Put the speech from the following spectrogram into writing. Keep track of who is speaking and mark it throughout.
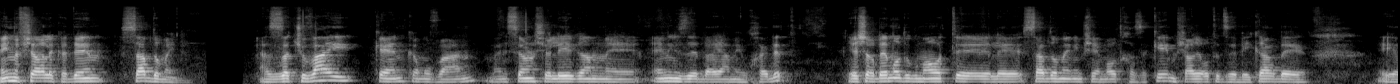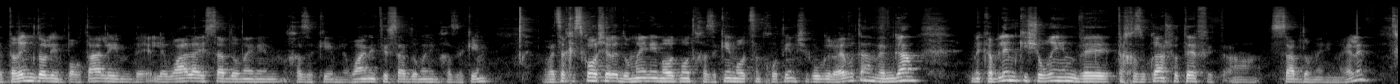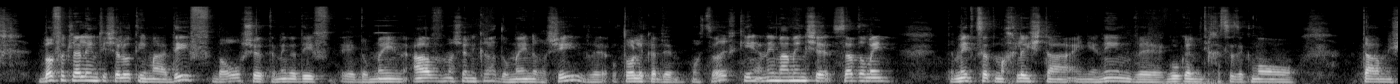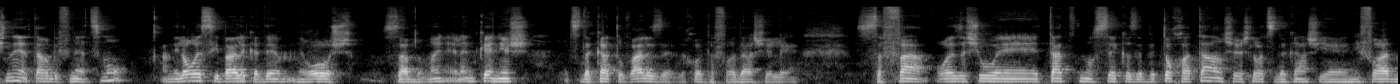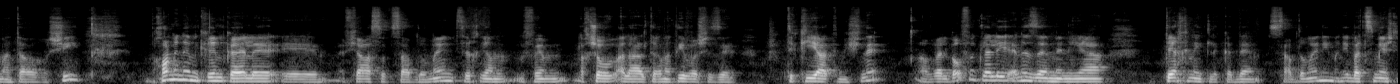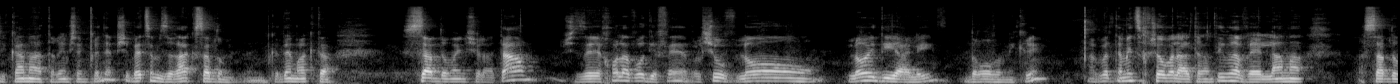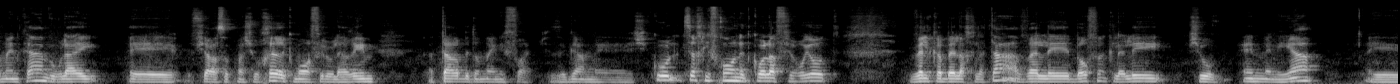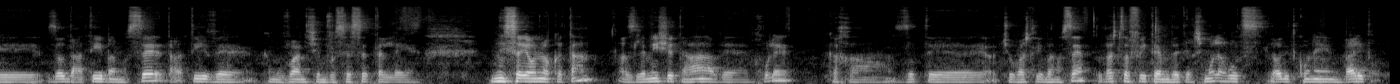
Speaker 1: האם אפשר לקדם sub domain? אז התשובה היא כן כמובן, מהניסיון שלי גם אה, אין עם זה בעיה מיוחדת. יש הרבה מאוד דוגמאות אה, ל sub דומיינים שהם מאוד חזקים, אפשר לראות את זה בעיקר באתרים גדולים, פורטלים, לוואלה יש sub דומיינים חזקים, לוויינט יש sub דומיינים חזקים, אבל צריך לזכור שאלה דומיינים מאוד מאוד חזקים, מאוד סמכותיים שגוגל אוהב אותם, והם גם מקבלים קישורים ותחזוקה שוטפת, ה sub דומיינים האלה. באופן כללי אם תשאלו אותי מה עדיף, ברור שתמיד עדיף אה, דומיין אב מה שנקרא, דומיין ראשי, ואותו לקדם כמו שצריך, כי אני מאמין שסאב דומיין תמיד קצת מחליש את העניינים, וגוגל מתייחס לזה כמו אתר משנה, אתר בפני עצמו. אני לא רואה סיבה לקדם מראש סאב דומיין, אלא אם כן יש הצדקה טובה לזה, זה יכול להיות הפרדה של אה, שפה או איזשהו אה, תת נושא כזה בתוך האתר שיש לו הצדקה שיהיה נפרד מהאתר הראשי. בכל מיני מקרים כאלה אה, אפשר לעשות sub domain, צריך גם לפעמים לחשוב על האלטרנטיבה שזה תיקיית משנה, אבל באופן כללי אין איזה מניעה טכנית לקדם sub דומיינים. אני בעצמי יש לי כמה אתרים שאני מקדם שבעצם זה רק sub domain, אני מקדם רק את ה sub domain של האתר, שזה יכול לעבוד יפה, אבל שוב, לא, לא אידיאלי ברוב המקרים, אבל תמיד צריך לחשוב על האלטרנטיבה ולמה הסאב דומיין קיים ואולי אה, אפשר לעשות משהו אחר, כמו אפילו להרים אתר בדומיין נפרד, שזה גם אה, שיקול. צריך לבחון את כל האפשרויות ולקבל החלטה, אבל אה, באופן כללי, שוב, אין מניעה. זו דעתי בנושא, דעתי וכמובן שמבוססת על ניסיון לא קטן, אז למי שטעה וכולי, ככה זאת התשובה שלי בנושא. תודה שצפיתם ותרשמו לערוץ לעוד עדכונים, ביי להתראות.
